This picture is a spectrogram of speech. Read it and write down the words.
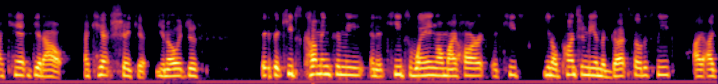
I can't get out. I can't shake it. You know, it just if it keeps coming to me and it keeps weighing on my heart, it keeps, you know, punching me in the gut, so to speak, I, I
